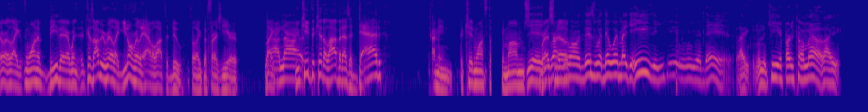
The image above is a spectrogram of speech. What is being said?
or like want to be there when because I'll be real like you don't really have a lot to do for like the first year. Like Nah, nah. you keep the kid alive, but as a dad, I mean the kid wants the fucking mom's yeah, breast right. They milk. want, this would that would make it easy. You feel me? When you're a dad, like when the kid first come out, like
